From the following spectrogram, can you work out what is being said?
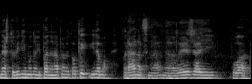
nešto vidim, onda mi padne na pamet, ok, idemo, ranac na, na leđa i polako.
